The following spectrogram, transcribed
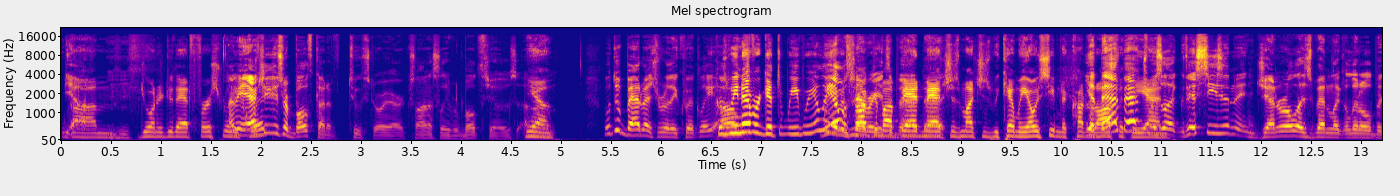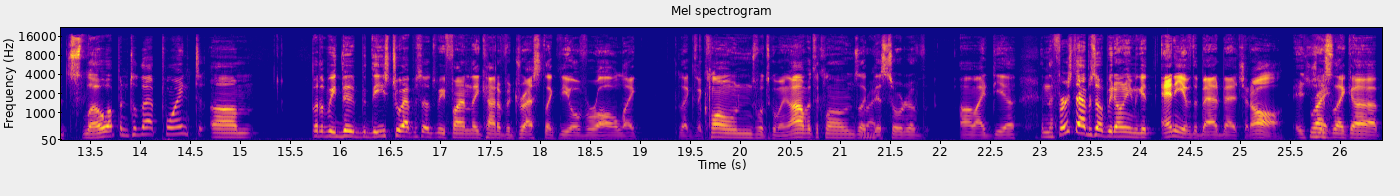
Yeah. Um, mhm. Do you want to do that first? Really I mean, quick? actually, these are both kind of two story arcs, honestly, for both shows. Yeah. We'll do Bad Batch really quickly because we Um, never get to, we really we haven't talked about Bad Bad Batch. Match as much as we can. We always seem to cut Yeah, it off Bad at Batch the was like this season in general has been like a little bit slow up until that point. Um, but we did these two episodes. We finally kind of addressed like the overall like like the clones, what's going on with the clones, like Right. this sort of um, idea. In the first episode, we don't even get any of the Bad Batch at all. It's Right. just like a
